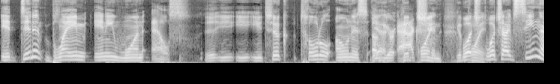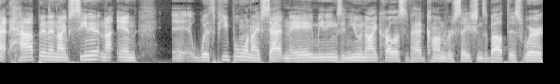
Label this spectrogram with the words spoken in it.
it didn't blame anyone else. You, you, you took total onus of Yeah, your good action, point. Good which, point. which I've seen that happen, and I've seen it, and, I- and Eh, with people when I've sat in AA meetings, and you and I, Carlos, have had conversations about this where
